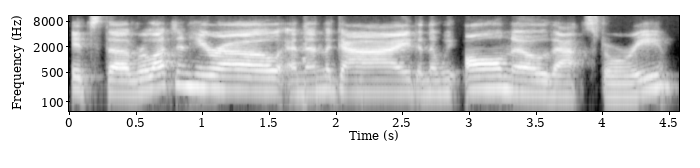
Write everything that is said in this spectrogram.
It's the reluctant hero, and then the guide, and then we all know that story.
